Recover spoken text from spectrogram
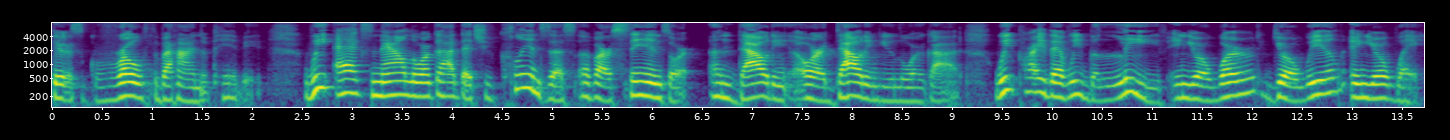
There's growth behind the pivot. We ask now, Lord God, that you cleanse us of our sins or undoubting or doubting you, Lord God. We pray that we believe in your word, your will, and your way.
